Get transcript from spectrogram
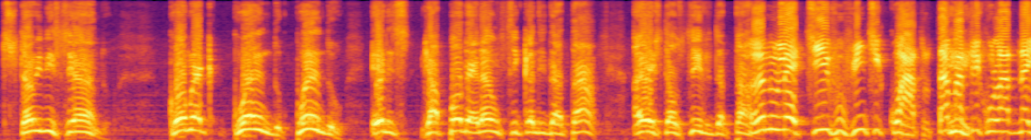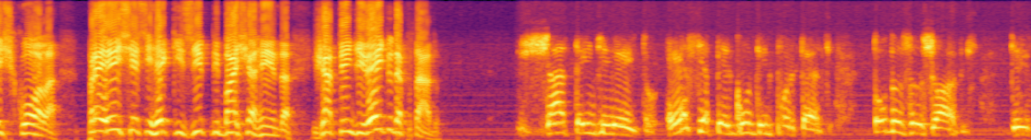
que estão iniciando, como é que, quando, quando eles já poderão se candidatar a este auxílio, deputado? Ano letivo 24, tá Isso. matriculado na escola, preenche esse requisito de baixa renda. Já tem direito, deputado? já tem direito? Essa é a pergunta importante. Todos os jovens que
